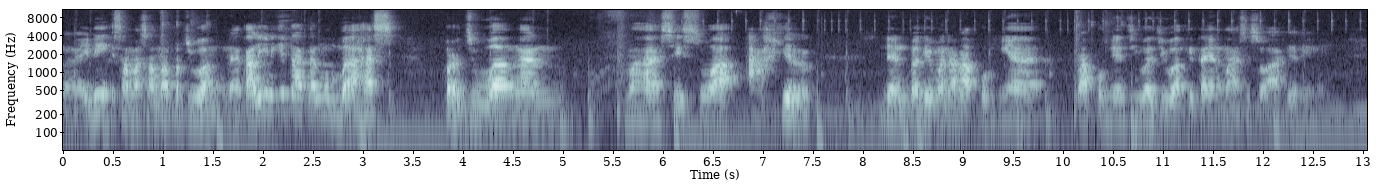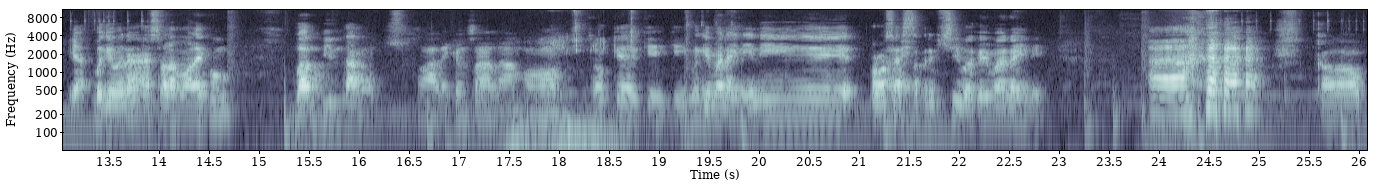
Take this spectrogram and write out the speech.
Nah, ini sama-sama berjuang. Nah, kali ini kita akan membahas perjuangan mahasiswa akhir dan bagaimana rapuhnya rapuhnya jiwa-jiwa kita yang mahasiswa akhir ini. Ya, bagaimana? Assalamualaikum, Bang Bintang. Waalaikumsalam Om. Oke, oke, oke. Bagaimana ini? Ini proses skripsi bagaimana ini? Ah, kalau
